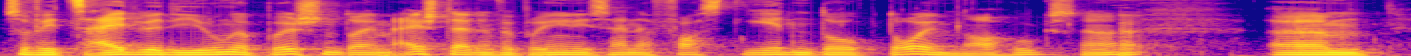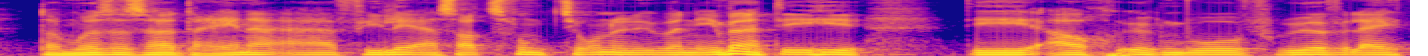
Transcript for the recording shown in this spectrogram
so viel Zeit wie die jungen Burschen da im Eisstadion verbringen, die sind ja fast jeden Tag da im Nachwuchs. Ja. ja. Ähm, da muss also ein Trainer auch viele Ersatzfunktionen übernehmen, die, die auch irgendwo früher vielleicht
